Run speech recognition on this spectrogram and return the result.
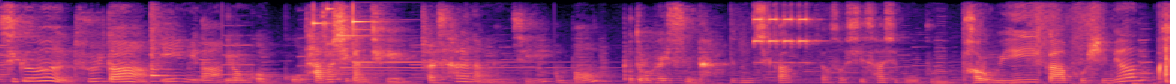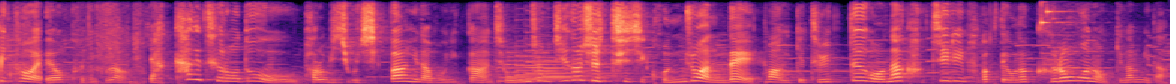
지금은 둘 다 게임이나 이런 거 없고 5시간 뒤에 잘 살아남는지 한번 보도록 하겠습니다. 지금 시각 6시 45분. 바로 위가 보시면 히터와 에어컨이고요. 약 하게 틀어도 바로 미치고 직방이다 보니까 지금 엄청 찢어질 듯이 건조한데 막 이렇게 들뜨거나 각질이 부각되거나 그런 거는 없긴 합니다.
